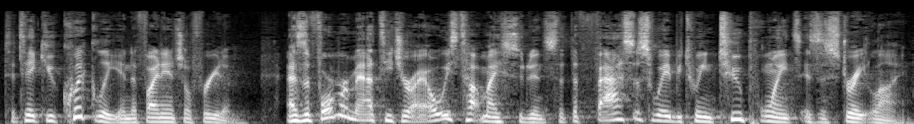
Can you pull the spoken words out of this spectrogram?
to take you quickly into financial freedom. As a former math teacher, I always taught my students that the fastest way between two points is a straight line.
